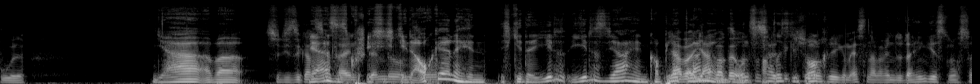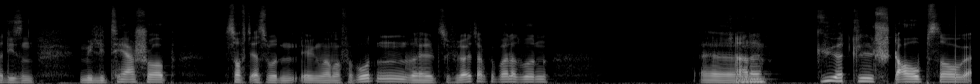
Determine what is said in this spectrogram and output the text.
cool. Ja, aber So diese ganzen ja, es ist, kleinen cool. Stände. ich, ich gehe da auch so. gerne hin. Ich gehe da jedes, jedes Jahr hin, komplett Ja, aber, lange ja, aber bei so. uns ist halt wirklich nur noch. Regen im Essen. Aber wenn du da hingehst und hast da diesen Militärshop, Softwares wurden irgendwann mal verboten, weil zu viele Leute abgeballert wurden. Ähm, Schade. Gürtel, Staubsauger.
